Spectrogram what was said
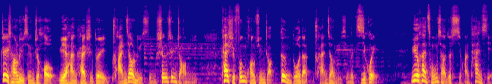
这场旅行之后，约翰开始对传教旅行深深着迷，开始疯狂寻找更多的传教旅行的机会。约翰从小就喜欢探险，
